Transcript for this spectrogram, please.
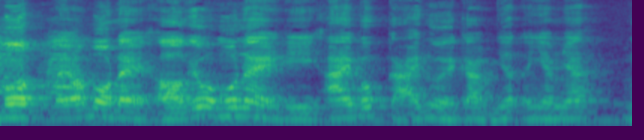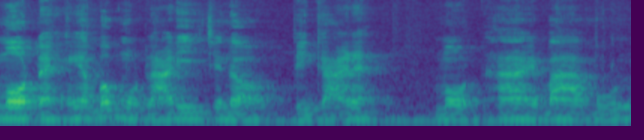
Một, máy báo một này. Ở cái bộ môn này thì ai bốc cái người cao nhất anh em nhá? Một này, anh em bốc một lá đi trên đầu, tính cái này. Một, hai, ba, bốn,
